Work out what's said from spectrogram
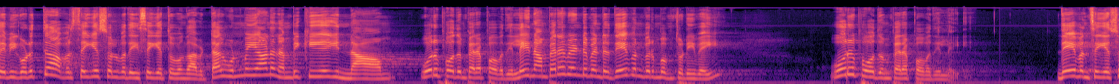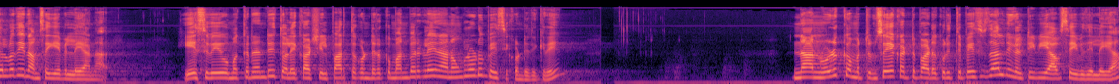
செவி கொடுத்து அவர் செய்ய சொல்வதை செய்ய துவங்காவிட்டால் உண்மையான நம்பிக்கையை நாம் ஒருபோதும் பெறப்போவதில்லை. நாம் பெற வேண்டும் என்று தேவன் விரும்பும் துணிவை ஒருபோதும் பெறப்போவதில்லை. தேவன் செய்ய சொல்வதை நாம் செய்யவில்லையானார் இயேசுவே உமக்கு நன்றி. தொலைக்காட்சியில் பார்த்து கொண்டிருக்கும் அன்பர்களே நான் உங்களோடும் பேசிக் கொண்டிருக்கிறேன். நான் ஒழுக்கம் மற்றும் சுய கட்டுப்பாடு குறித்து பேசுவதால் நீங்கள் டிவி ஆஃப் செய்வதில்லையா?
